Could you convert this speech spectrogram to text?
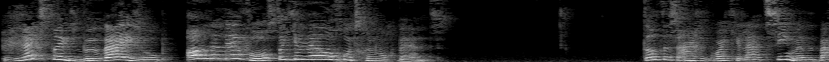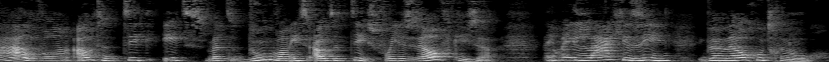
Rechtstreeks bewijzen op alle levels dat je wel goed genoeg bent. Dat is eigenlijk wat je laat zien met het behalen van een authentiek iets. Met het doen van iets authentieks. Voor jezelf kiezen. Daarmee laat je zien, ik ben wel goed genoeg.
